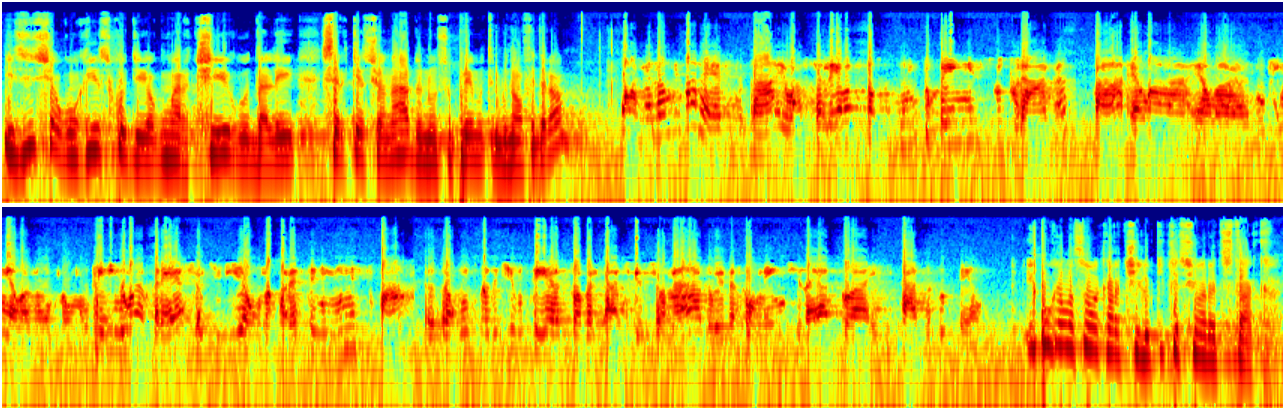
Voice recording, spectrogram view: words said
existe algum risco de algum artigo da lei ser questionado no Supremo Tribunal Federal? Olha, não me parece, tá? Eu acho que a lei ela está muito bem estruturada, tá? Ela, ela enfim, ela não, não, não tem nenhuma brecha, eu diria, ou não parece ter nenhum espaço uh, para algum dispositivo ter a sua validade questionada, ou eventualmente, né, a sua eficácia suspensa. E com relação à cartilha, o que, que a senhora destaca?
